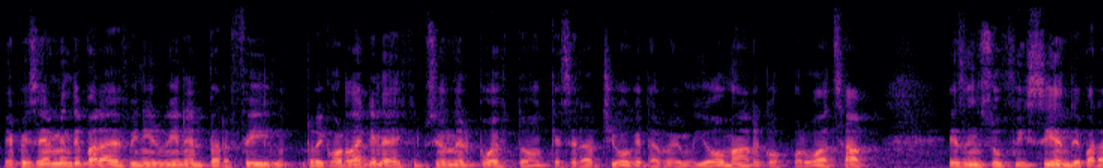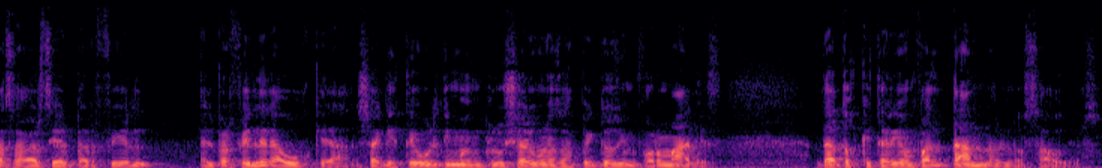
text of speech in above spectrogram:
especialmente para definir bien el perfil. Recordá que la descripción del puesto, que es el archivo que te reenvió Marcos por WhatsApp, es insuficiente para saber si el perfil, el perfil de la búsqueda, ya que este último incluye algunos aspectos informales, datos que estarían faltando en los audios.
